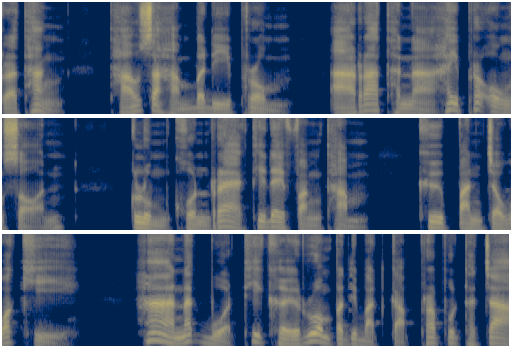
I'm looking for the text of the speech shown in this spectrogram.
กระทั่งเท้าสหัมบดีพรม อาราธนาให้พระองค์สอน กลุ่มคนแรกที่ได้ฟังธรรม คือปัญจวัคคีห้านักบวชที่เคยร่วมปฏิบัติกับพระพุทธเจ้า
